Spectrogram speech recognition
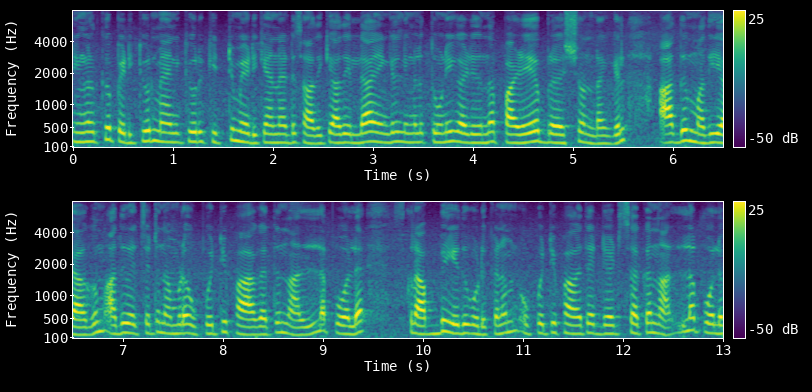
നിങ്ങൾക്ക് പെഡിക്യൂർ മാനിക്യൂർ കിറ്റ് മേടിക്കാനായിട്ട് സാധിക്കും. അതില്ല എങ്കിൽ നിങ്ങൾ തുണി കഴുകുന്ന പഴയ ബ്രഷ് ഉണ്ടെങ്കിൽ അത് മതിയാകും. അത് വെച്ചിട്ട് നമ്മുടെ ഉപ്പൂറ്റി ഭാഗത്ത് നല്ല പോലെ സ്ക്രബ് ചെയ്ത് കൊടുക്കണം. ഉപ്പുറ്റി ഭാഗത്തെ ഡെഡ്സ് ഒക്കെ നല്ല പോലെ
